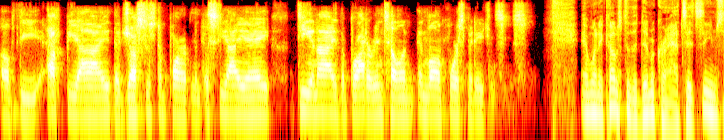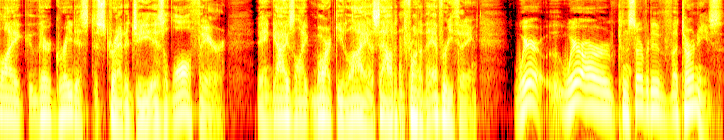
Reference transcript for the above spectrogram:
of the FBI, the Justice Department, the CIA, DNI, the broader intel and, and law enforcement agencies. And when it comes to the Democrats, it seems like their greatest strategy is lawfare and guys like Marc Elias out in front of everything. Where where are conservative attorneys?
